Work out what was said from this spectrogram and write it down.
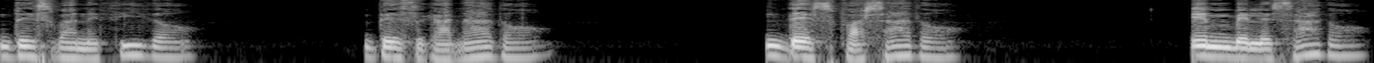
desvanecido, desganado, desfasado, embelesado,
